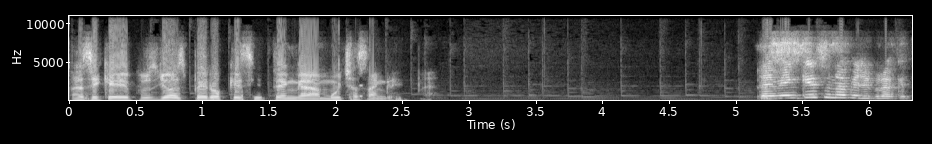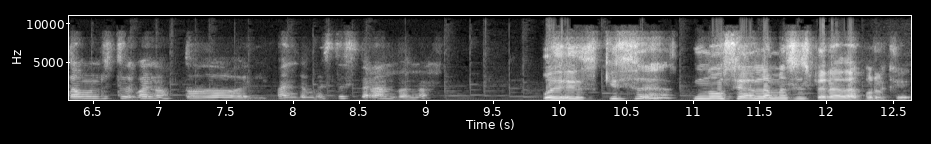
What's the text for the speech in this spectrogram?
Así que pues yo espero que sí tenga mucha sangre. También que es una película que todo el mundo está, bueno, todo el fandom está esperando, ¿no? Pues quizás no sea la más esperada porque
